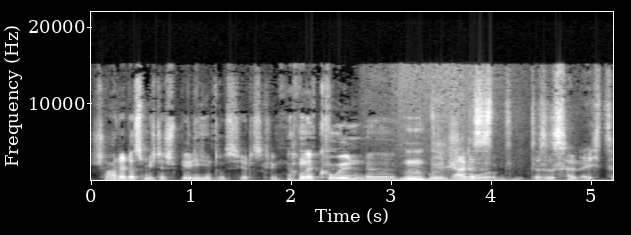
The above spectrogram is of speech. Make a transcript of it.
Schade, dass mich das Spiel nicht interessiert. Das klingt nach einer coolen, äh, Mhm. coolen Ja, Show. das ist, irgendwie. das ist halt echt,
